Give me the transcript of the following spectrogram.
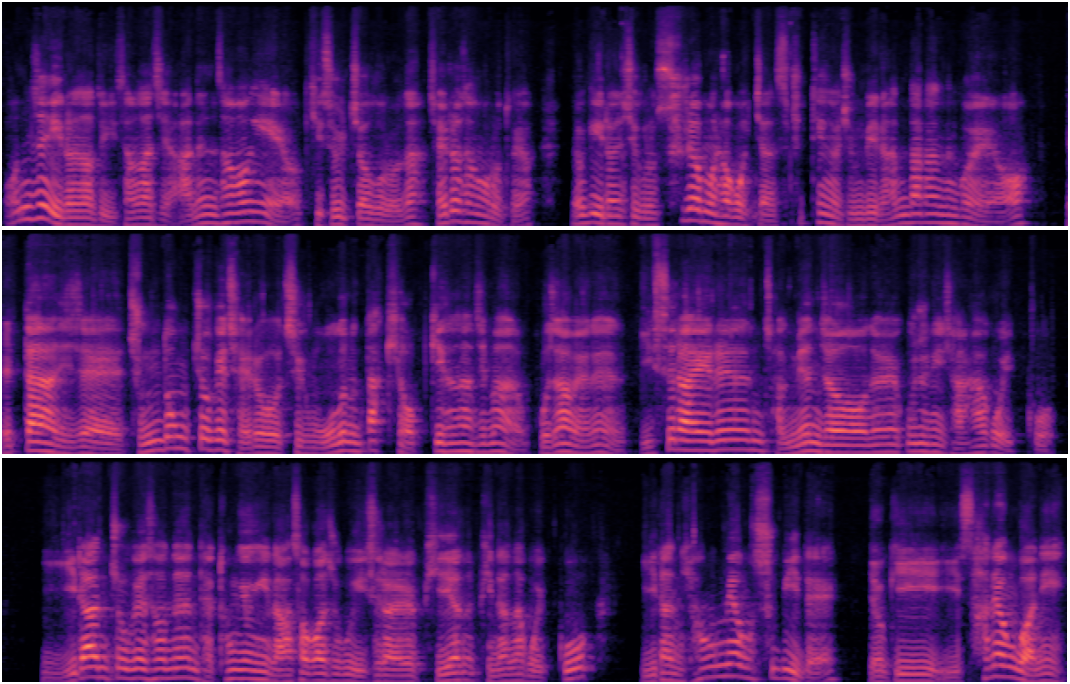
언제 일어나도 이상하지 않은 상황이에요. 기술적으로나 재료상으로도요. 여기 이런 식으로 수렴을 하고 있지 않습니까? 슈팅을 준비를 한다라는 거예요. 일단 이제 중동 쪽의 재료 지금 오늘은 딱히 없기는 하지만 보자면은 이스라엘은 전면전을 꾸준히 잘 하고 있고 이 이란 쪽에서는 대통령이 나서가지고 이스라엘을 비난, 비난하고 있고, 이란 혁명 수비대, 여기 이 사령관이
